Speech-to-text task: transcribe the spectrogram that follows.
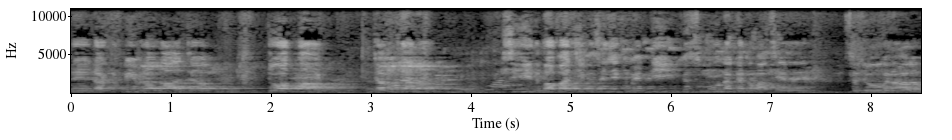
ਤੇ ਡਾਕਟਰ ਭੀਮ ਰਾਓ ਦਾ ਅੱਜ ਜੋ ਆਪਾਂ ਜਨਮ ਦਿਨ ਸ਼ਹੀਦ ਬਾਬਾ ਜੀਵਨ ਸਿੰਘ ਜੀ ਕਮੇਟੀ, ਇੱਕ ਸਮੂਹ ਨਗਰ ਨਿਵਾਸੀਆਂ ਦੇ ਸਹਿਯੋਗ ਨਾਲ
